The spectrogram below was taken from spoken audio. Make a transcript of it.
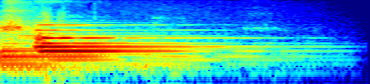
Oh.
